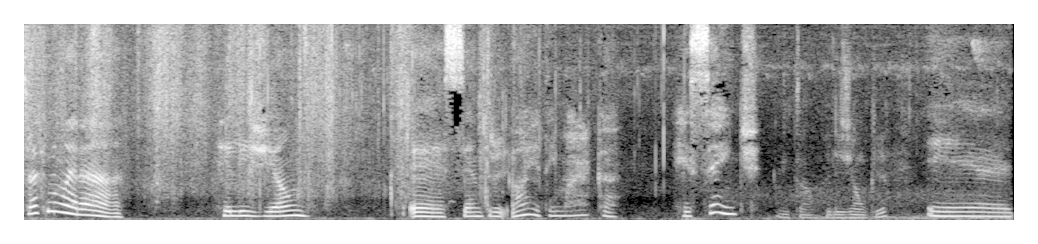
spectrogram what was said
Será que não era religião é, centro. Olha, tem marca recente. Então, religião o quê? É,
